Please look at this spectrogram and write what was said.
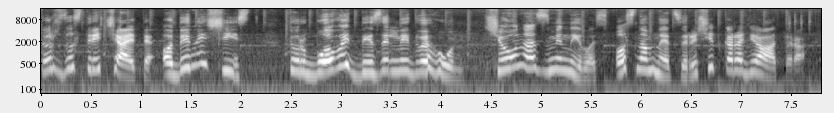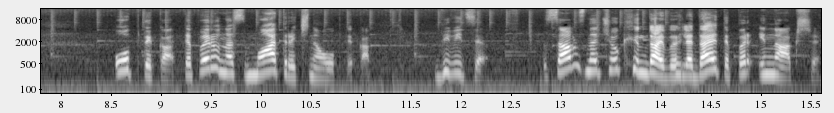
Тож зустрічайте 1,6 турбовий дизельний двигун. Що у нас змінилось? Основне це решітка радіатора. Оптика. Тепер у нас матрична оптика. Дивіться, сам значок Hyundai виглядає тепер інакше.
